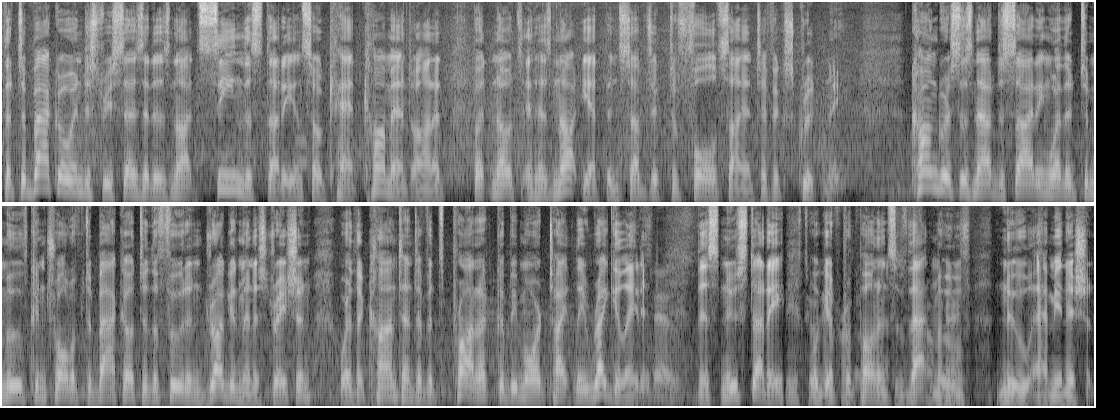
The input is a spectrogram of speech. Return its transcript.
The tobacco industry says it has not seen the study and so can't comment on it, but notes it has not yet been subject to full scientific scrutiny. Congress is now deciding whether to move control of tobacco to the Food and Drug Administration, where the content of its product could be more tightly regulated. This new study will give proponents of that move new ammunition.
